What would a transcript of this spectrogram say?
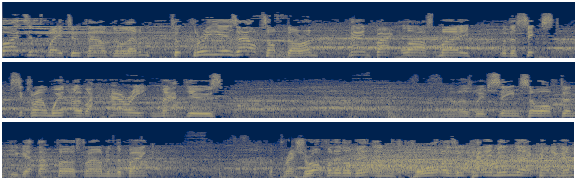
fight since May 2011. Took three years out, Tom Doran. Came back last May with a six, six-round win over Harry Matthews. And as we've seen so often, you get that first round in the bank, the pressure off a little bit and caught as he came in there, Cunningham.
